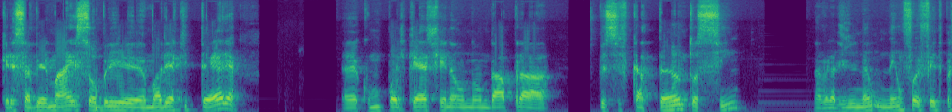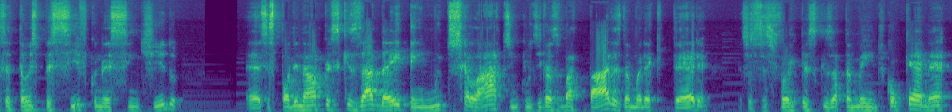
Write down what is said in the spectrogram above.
querer saber mais sobre Maria Quitéria, é, como podcast não, não dá para especificar tanto assim. Na verdade, ele não, nem foi feito para ser tão específico nesse sentido. É, vocês podem dar uma pesquisada aí, tem muitos relatos, inclusive as batalhas da Maria Quitéria. Se vocês forem pesquisar também de qualquer, né?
